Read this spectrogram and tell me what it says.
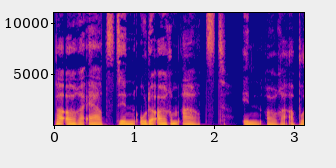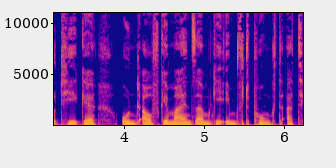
bei eurer Ärztin oder eurem Arzt, in eurer Apotheke und auf gemeinsamgeimpft.at.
